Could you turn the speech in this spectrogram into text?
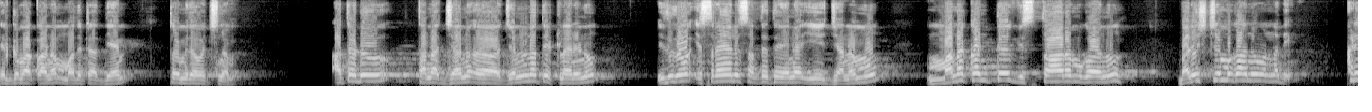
నిర్గమాకాండం మొదటి అధ్యాయం తొమ్మిదవ వచ్చినాం అతడు తన జన జనులతో ఇట్లా నేను ఇదిగో ఇస్రాయేల్ సంతతి అయిన ఈ జనము మనకంటే విస్తారముగాను బలిష్టముగాను ఉన్నది. ఇక్కడ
